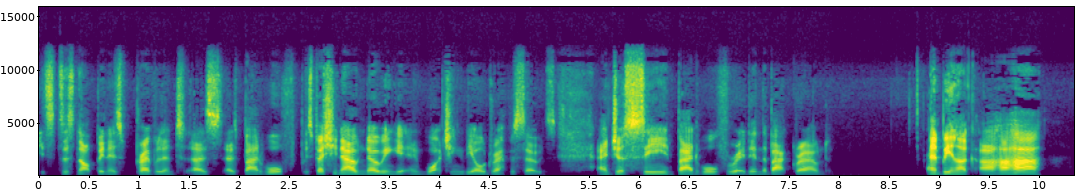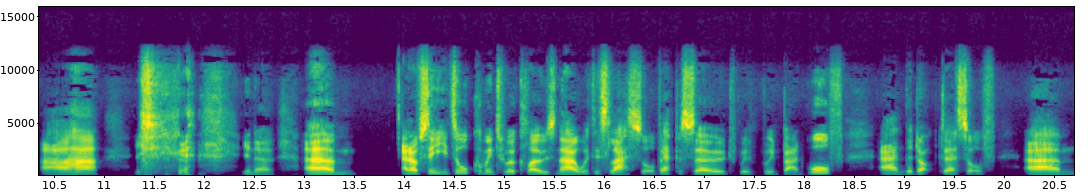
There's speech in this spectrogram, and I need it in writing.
it's just not been as prevalent as as Bad Wolf especially now knowing it and watching the older episodes and just seeing Bad Wolf written in the background and being like ah ha ha ah ha you know um and obviously it's all coming to a close now with this last sort of episode with with Bad Wolf and the Doctor sort of um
